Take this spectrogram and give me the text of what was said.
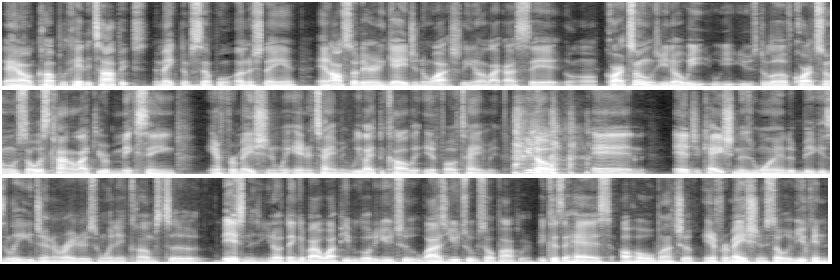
down complicated topics to make them simple understand. And also they're engaging to watch you know like i said um, cartoons. You know we we used to love cartoons. So it's kind of like you're mixing information with entertainment. We like to call it infotainment you know? And education is one of the biggest lead generators when it comes to business. You know think about why people go to youtube. Why is youtube so popular? Because it has a whole bunch of information. So if you can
